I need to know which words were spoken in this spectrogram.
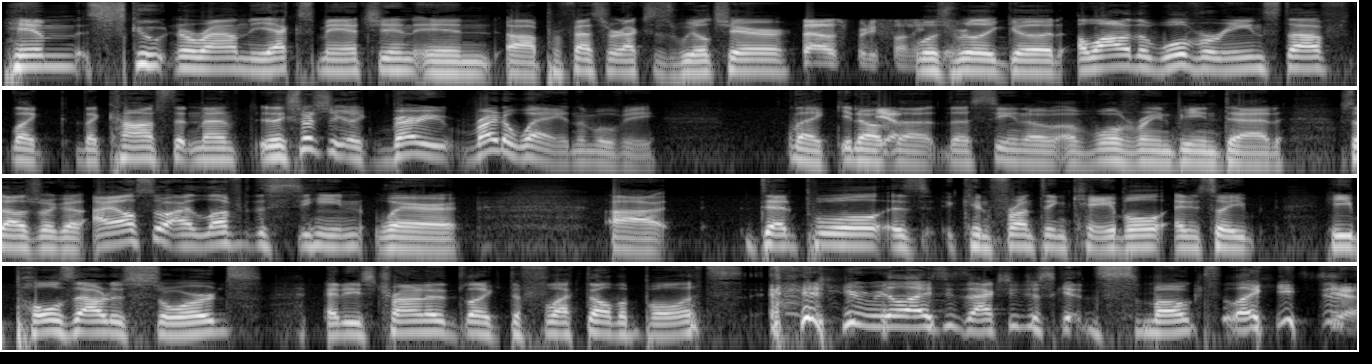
Him scooting around the X mansion in uh, Professor X's wheelchair That was pretty funny. was too. really good. A lot of the Wolverine stuff, like the constant, mem- especially like very right away in the movie, like you know Yep. the the scene of, of Wolverine being dead. So that was really good. I also I loved the scene where uh, Deadpool is confronting Cable, and so he he pulls out his swords. And he's trying to like deflect all the bullets, and you realize he's actually just getting smoked. Like he's just Yeah.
